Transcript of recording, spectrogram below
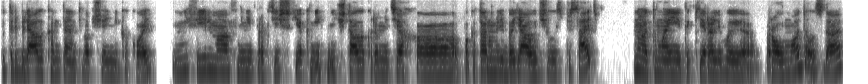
потребляла контент вообще никакой. Ни фильмов, ни практически книг не читала, кроме тех, а, по которым либо я училась писать, ну, это мои такие ролевые role models, да,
